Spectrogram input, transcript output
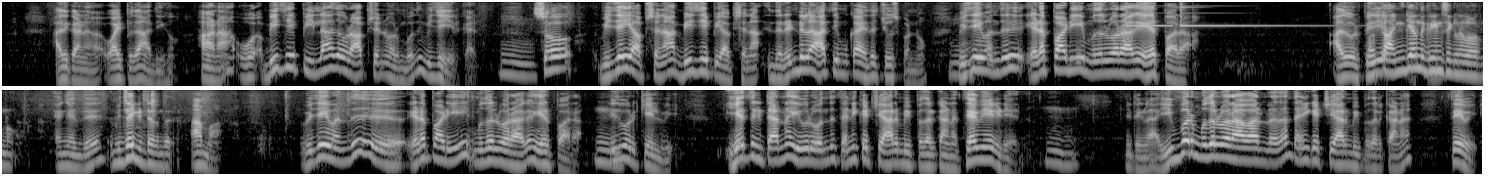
அதுக்கான வாய்ப்பு தான் அதிகம். ஆனால் பிஜேபி இல்லாத ஒரு ஆப்ஷன் வரும்போது விஜய் இருக்கார். ஸோ விஜய் ஆப்ஷனா பிஜேபி ஆப்ஷனா இந்த ரெண்டில் அதிமுக எதை சூஸ் பண்ணும்? விஜய் வந்து எடப்பாடியை முதல்வராக ஏற்பாரா? அது ஒரு பெரிய அங்கேருந்து கிரீன் சிக்னல் வரணும். எங்கேருந்து? விஜய் கிட்ட இருந்து ஆமாம் விஜய் வந்து எடப்பாடியை முதல்வராக ஏற்பாரா? இது ஒரு கேள்வி. ஏற்றுக்கிட்டாருன்னா இவர் வந்து தனி கட்சி ஆரம்பிப்பதற்கான தேவையே கிடையாது. சரிங்களா இவர் முதல்வர் ஆவார்ன்றது தான் தனி கட்சி ஆரம்பிப்பதற்கான தேவை.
